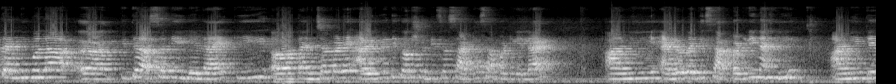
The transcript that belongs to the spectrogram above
त्यांनी मला तिथे असं लिहिलेलं आहे की त्यांच्याकडे आयुर्वेदिक औषधीचा साठा सापडलेला आहे आणि ॲलोपॅथी सापडली नाही आणि ते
